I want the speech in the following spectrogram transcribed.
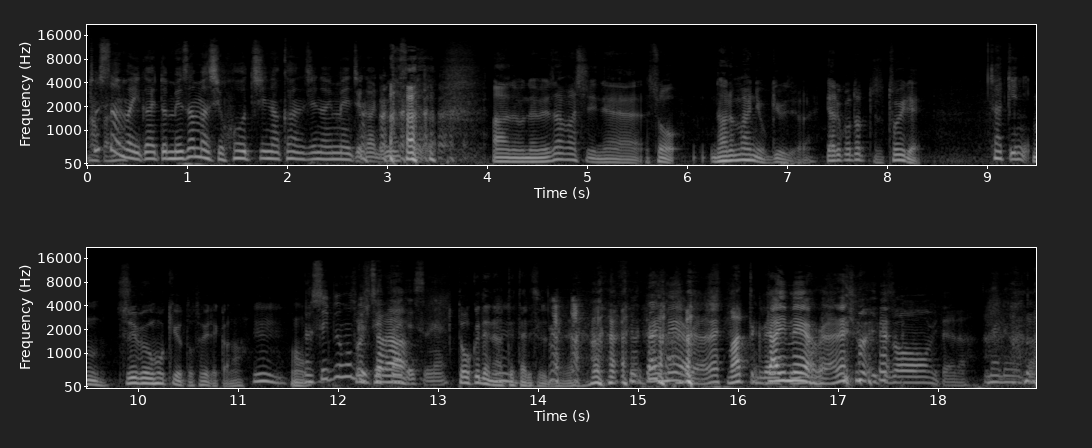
トシさんは意外と目覚まし放置な感じのイメージがありますけど。あのね目覚ましねそう。なる前に起きるじゃない？やることってトイレ。先に。う、ん、水分補給とトイレかな。うん。うん。あ水分補給絶対ですね。遠くで鳴ってたりするんだよね、大迷惑だね。待ってくれ。大迷惑だね。今行くぞーみたいな。なるほど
